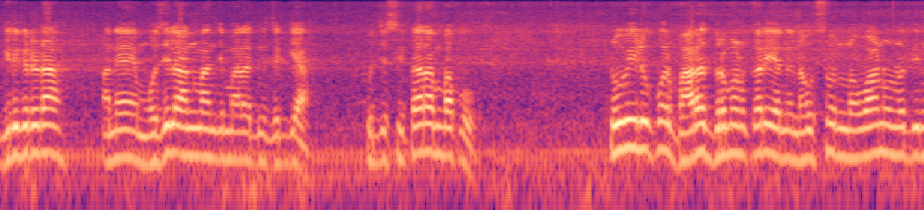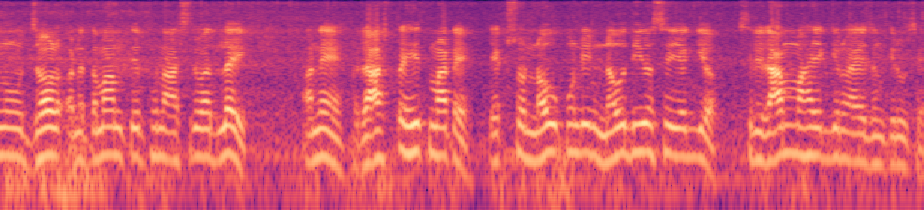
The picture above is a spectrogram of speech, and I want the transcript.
ગીરગઢડા અને મોજીલા હનુમાનજી મહારાજની જગ્યા પૂજ્ય સીતારામ બાપુ ટુ વ્હીલ ઉપર ભારત ભ્રમણ કરી અને નવસો નવ્વાણું નદીનું જળ અને તમામ તીર્થોના આશીર્વાદ લઈ અને રાષ્ટ્રહિત માટે એકસો નવ કુંડી નવ દિવસીય યજ્ઞ શ્રી રામ મહાયજ્ઞનું આયોજન કર્યું છે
